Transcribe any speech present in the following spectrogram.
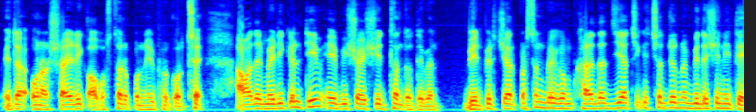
এটা ওনার শারীরিক অবস্থার উপর নির্ভর করছে। আমাদের মেডিকেল টিম এই বিষয়ে সিদ্ধান্ত দেবেন। বিএনপির চেয়ারপারসন বেগম খালেদা জিয়া চিকিৎসার জন্য বিদেশে নিতে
